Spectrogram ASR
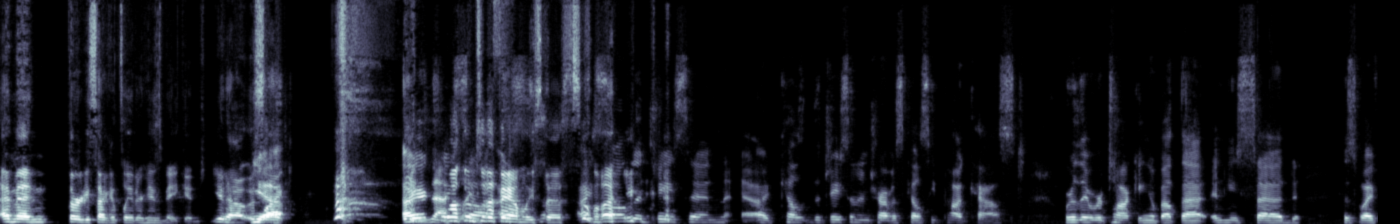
And then 30 seconds later, he's naked. You know, it was yeah. like, exactly. Welcome to the family, I, sis. I Like- saw the Jason, uh, Kel, the Jason and Travis Kelce podcast where they were talking about that, and he said his wife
